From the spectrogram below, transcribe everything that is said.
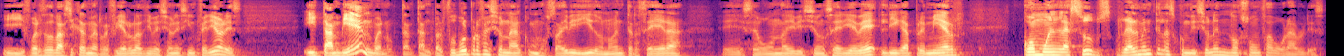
y fuerzas básicas me refiero a las divisiones inferiores. Y también bueno tanto el fútbol profesional como está dividido no en tercera eh, segunda división serie B liga premier como en las subs. Realmente las condiciones no son favorables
